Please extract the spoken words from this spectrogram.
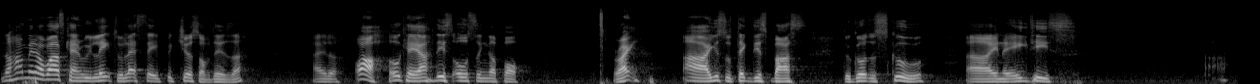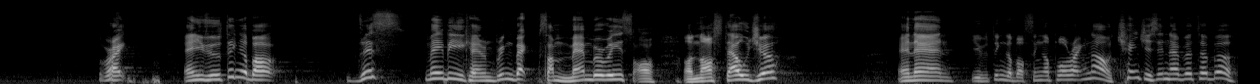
Now, how many of us can relate to, let's say, pictures of this? Huh? I don't, oh, okay, uh, this old Singapore, right? Ah, I used to take this bus to go to school uh, in the 80s right? And if you think about this, maybe you can bring back some memories or, or nostalgia. And then if you think about Singapore right now, change is inevitable,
